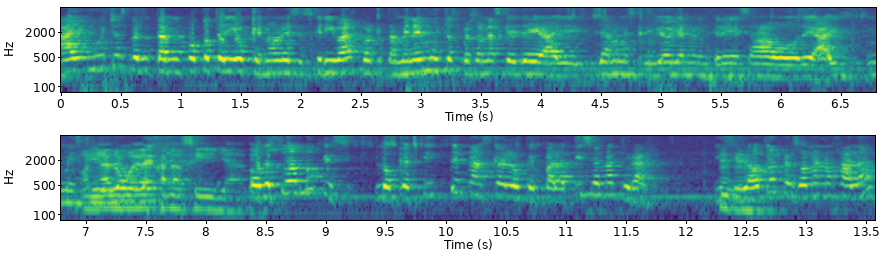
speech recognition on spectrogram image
Hay muchas personas, tampoco te digo que no les escribas, porque también hay muchas personas que es de, ay, ya no me escribió, ya no le interesa, o de, ay, me O escribió. ya lo voy a dejar así ya. o sea, tú haz lo que, lo que a ti te nazca, lo que para ti sea natural. Y si Ujú. la otra persona no jala,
